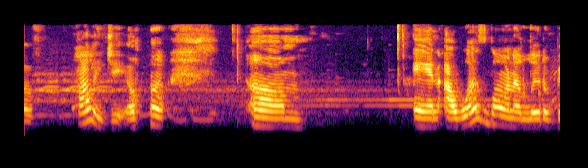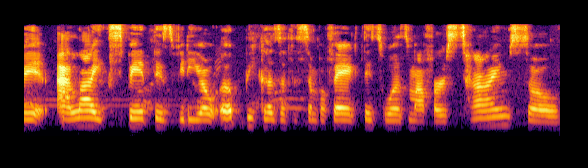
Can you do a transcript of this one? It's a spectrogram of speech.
of polygel um and I was going a little bit I like sped this video up because of the simple fact this was my first time so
